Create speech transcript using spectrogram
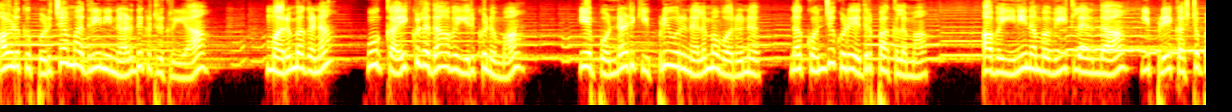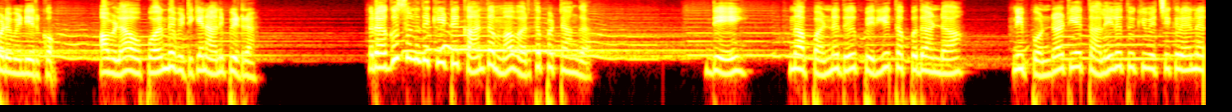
அவளுக்கு பிடிச்ச மாதிரி நீ நடந்துகிட்டு இருக்கிறியா? மருமகனா? உன் கைக்குள்ளதான் அவ இருக்கணுமா? என் பொண்டாட்டிக்கு இப்படி ஒரு நிலைமை வரும்னு நான் கொஞ்சம் கூட எதிர்பார்க்கலமா அவ இனி நம்ம வீட்ல இருந்தா இப்படியே கஷ்டப்பட வேண்டியிருக்கும். அவள அவ பிறந்த வீட்டுக்கே நான் அனுப்பிடுறேன். ரகு சொன்னதை கேட்டு காந்தம்மா வருத்தப்பட்டாங்க. டேய் நான் பண்ணது பெரிய தப்புதான்டா. நீ பொண்டாட்டிய தலையில தூக்கி வச்சுக்கிறேன்னு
